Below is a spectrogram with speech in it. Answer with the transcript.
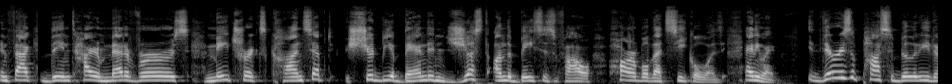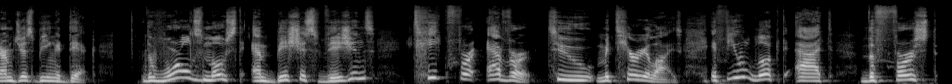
In fact, the entire metaverse Matrix concept should be abandoned just on the basis of how horrible that sequel was. Anyway, there is a possibility that I'm just being a dick. The world's most ambitious visions take forever to materialize. If you looked at the first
